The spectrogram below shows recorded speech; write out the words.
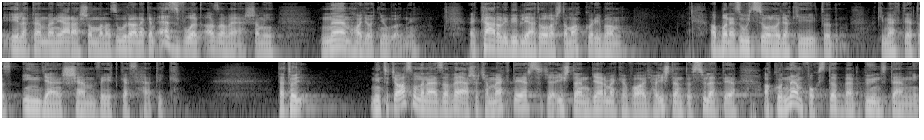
életemben, járásomban az Úrral, nekem ez volt az a vers, ami nem hagyott nyugodni. Károli Bibliát olvastam akkoriban, abban ez úgy szól, hogy aki, tudod, aki megtért, az ingyen sem vétkezhetik. Tehát, hogy mint hogyha azt mondaná ez a vers, hogyha megtérsz, hogyha Isten gyermeke vagy, ha Istentől születtél, akkor nem fogsz többet bűnt tenni.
